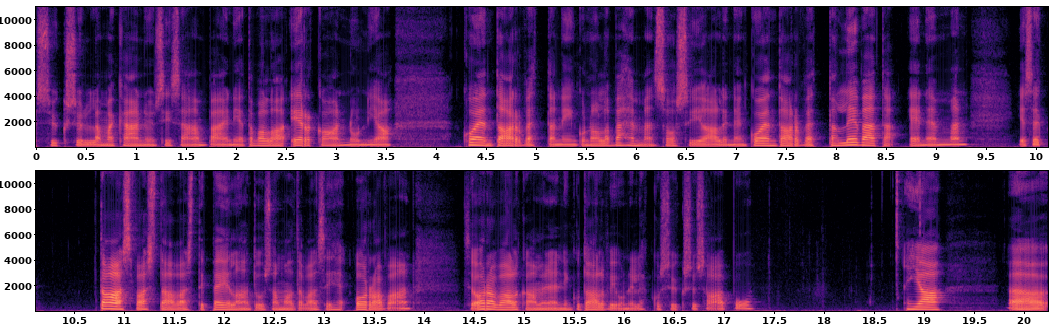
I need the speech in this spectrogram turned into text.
syksyllä mä käännyn sisäänpäin ja tavallaan erkaannun ja koen tarvetta niin kuin olla vähemmän sosiaalinen, koen tarvetta levätä enemmän. Ja se taas vastaavasti peilaantuu samalla tavalla siihen oravaan. Se orava alkaa mennä niin kuin talviunille, kun syksy saapuu. Ja äh,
